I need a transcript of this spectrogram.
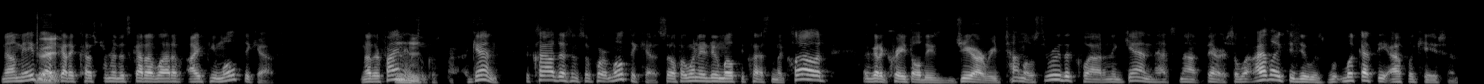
Now, maybe right. I've got a customer that's got a lot of IP multicast, another financial mm-hmm. customer. Again, the cloud doesn't support multicast. So if I want to do multicast in the cloud, I've got to create all these GRE tunnels through the cloud. And again, that's not there. So what I like to do is look at the application.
